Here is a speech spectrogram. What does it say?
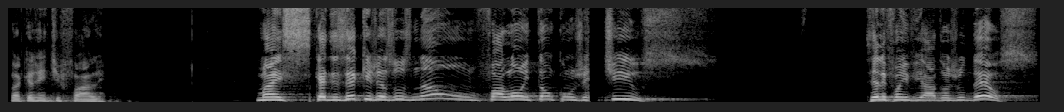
para que a gente fale. Mas quer dizer que Jesus não falou então com os gentios? Se ele foi enviado aos judeus?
